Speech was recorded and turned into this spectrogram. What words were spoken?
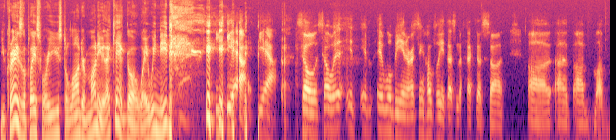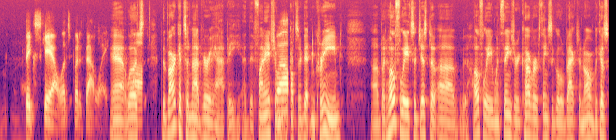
Ukraine's the place where you used to launder money. That can't go away. We need." yeah, yeah. So, so it, it, it, it, will be interesting. Hopefully, it doesn't affect us uh, uh, uh, um, big scale. Let's put it that way. Yeah. Well, it's uh, the markets are not very happy. Uh, the financial well, markets are getting creamed. Uh, but hopefully, it's a, just a. Uh, hopefully, when things recover, things will go back to normal. Because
